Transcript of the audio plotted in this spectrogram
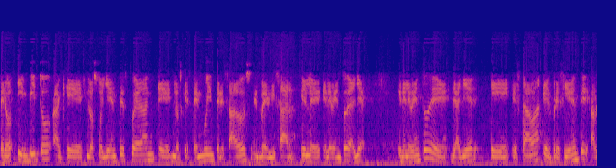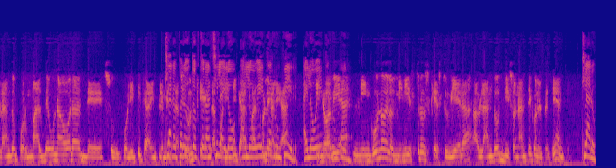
pero invito a que los oyentes puedan, eh, los que estén muy interesados, revisar el, el evento de ayer. En el evento de, de ayer eh, estaba el presidente hablando por más de una hora de su política de implementación. Claro, pero doctor Archila, ahí lo, voy a interrumpir. Ahí lo voy y no había ninguno de los ministros que estuviera hablando disonante con el presidente. Claro,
